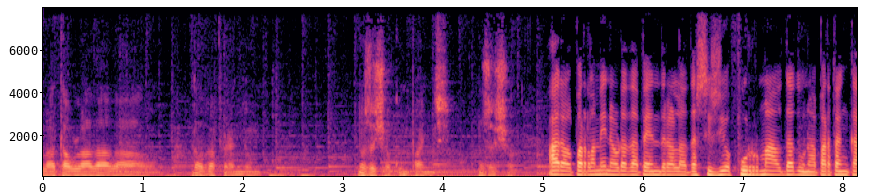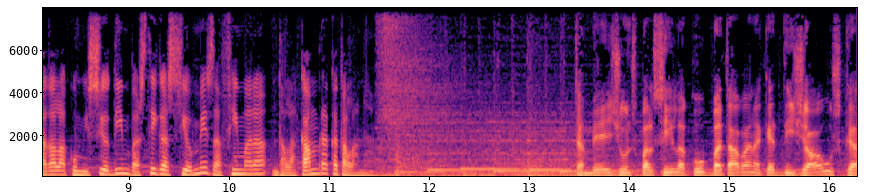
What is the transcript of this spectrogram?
la taulada del, del referèndum. No és això, companys, no és això. Ara el Parlament haurà de prendre la decisió formal de donar per tancada la comissió d'investigació més efímera de la cambra catalana. També Junts pel Sí i la CUP vetaven aquest dijous que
